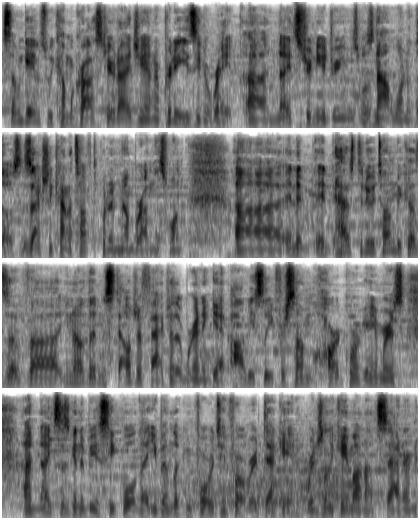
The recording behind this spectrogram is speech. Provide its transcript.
Some games we come across here at IGN are pretty easy to rate. Uh, NiGHTS Journey of Dreams was not one of those. It's actually kind of tough to put a number on this one, uh, and it, it, has to do a ton because of uh, you know the nostalgia factor that we're going to get. Obviously, for some hardcore gamers, uh, NiGHTS is going to be a sequel that you've been looking forward to for over a decade. Originally came out on Saturn.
